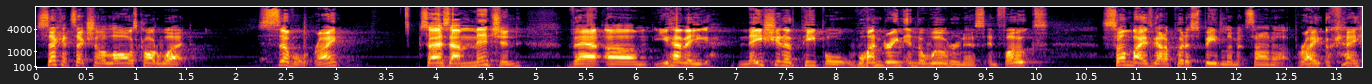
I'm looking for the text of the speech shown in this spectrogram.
Second section of the law is called what? Civil, right? So as I mentioned, that um, you have a nation of people wandering in the wilderness, and folks, somebody's got to put a speed limit sign up, right? Okay?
